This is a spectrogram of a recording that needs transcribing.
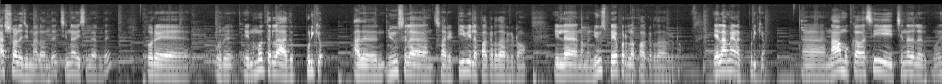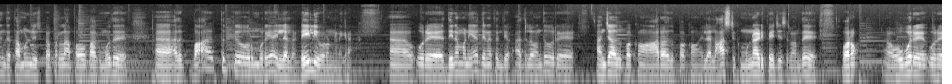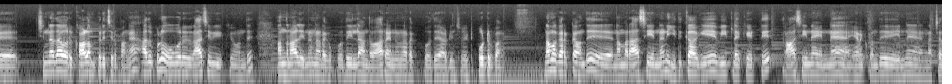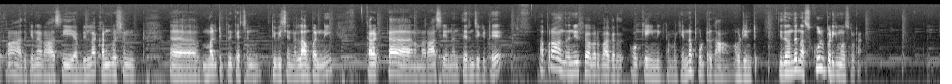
ஆஸ்ட்ராலஜி மேலே வந்து சின்ன வயசுலேருந்து ஒரு ஒரு என்னமோ தெரில அது பிடிக்கும். அது நியூஸில் சாரி டிவியில் பார்க்குறதா இருக்கட்டும் இல்லை நம்ம நியூஸ் பேப்பரில் பார்க்குறதா இருக்கட்டும் எல்லாமே எனக்கு பிடிக்கும். நான் முக்கால்வாசி சின்னதில் இருக்கும்போது இந்த தமிழ் நியூஸ் பேப்பர்லாம் அப்போவோ பார்க்கும்போது அது அதுக்கு வாரத்துக்கு ஒரு முறையாக இல்லை இல்லை டெய்லி வரும்னு நினைக்கிறேன். ஒரு தினமணியாக தினத்தந்தியோ அதில் வந்து ஒரு அஞ்சாவது பக்கம் ஆறாவது பக்கம் இல்லை லாஸ்ட்டுக்கு முன்னாடி பேஜஸில் வந்து வரும். ஒவ்வொரு ஒரு சின்னதாக ஒரு காலம் பிரிச்சிருப்பாங்க. அதுக்குள்ளே ஒவ்வொரு ராசிக்கும் வந்து அந்த நாள் என்ன நடக்க போகுது இல்லை அந்த வாரம் என்ன நடக்க போகுது அப்படின்னு சொல்லிட்டு போட்டிருப்பாங்க. நம்ம கரெக்டாக வந்து நம்ம ராசி என்னன்னு இதுக்காகவே வீட்டில் கேட்டு ராசின்னா என்ன எனக்கு வந்து என்ன நட்சத்திரம் அதுக்கு என்ன ராசி அப்படின்லாம் கன்வர்ஷன் மல்டிப்ளிகேஷன் டிவிஷன் எல்லாம் பண்ணி கரெக்டாக நம்ம ராசி என்னன்னு தெரிஞ்சுக்கிட்டு அப்புறம் அந்த நியூஸ் பேப்பர் பார்க்குறது ஓகே இன்றைக்கி நமக்கு என்ன போட்டிருக்கான் அப்படின்ட்டு. இது வந்து நான் ஸ்கூல் படிக்கும்போது சொல்கிறேன்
